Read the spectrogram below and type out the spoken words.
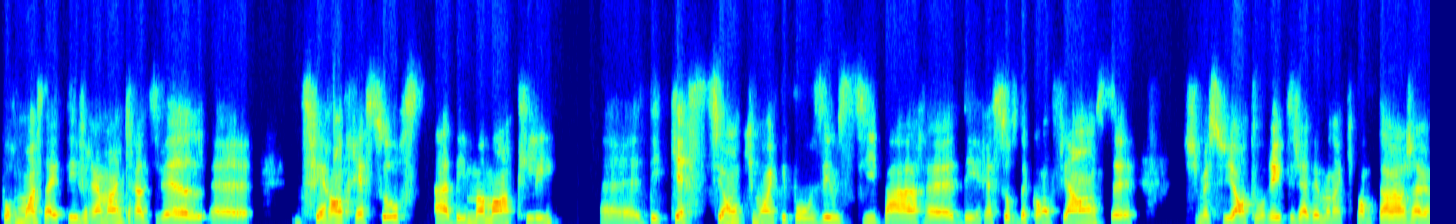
Pour moi, ça a été vraiment graduel. Euh, différentes ressources à des moments clés, euh, des questions qui m'ont été posées aussi par des ressources de confiance. Je me suis entourée, j'avais mon acupuncteur, j'avais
